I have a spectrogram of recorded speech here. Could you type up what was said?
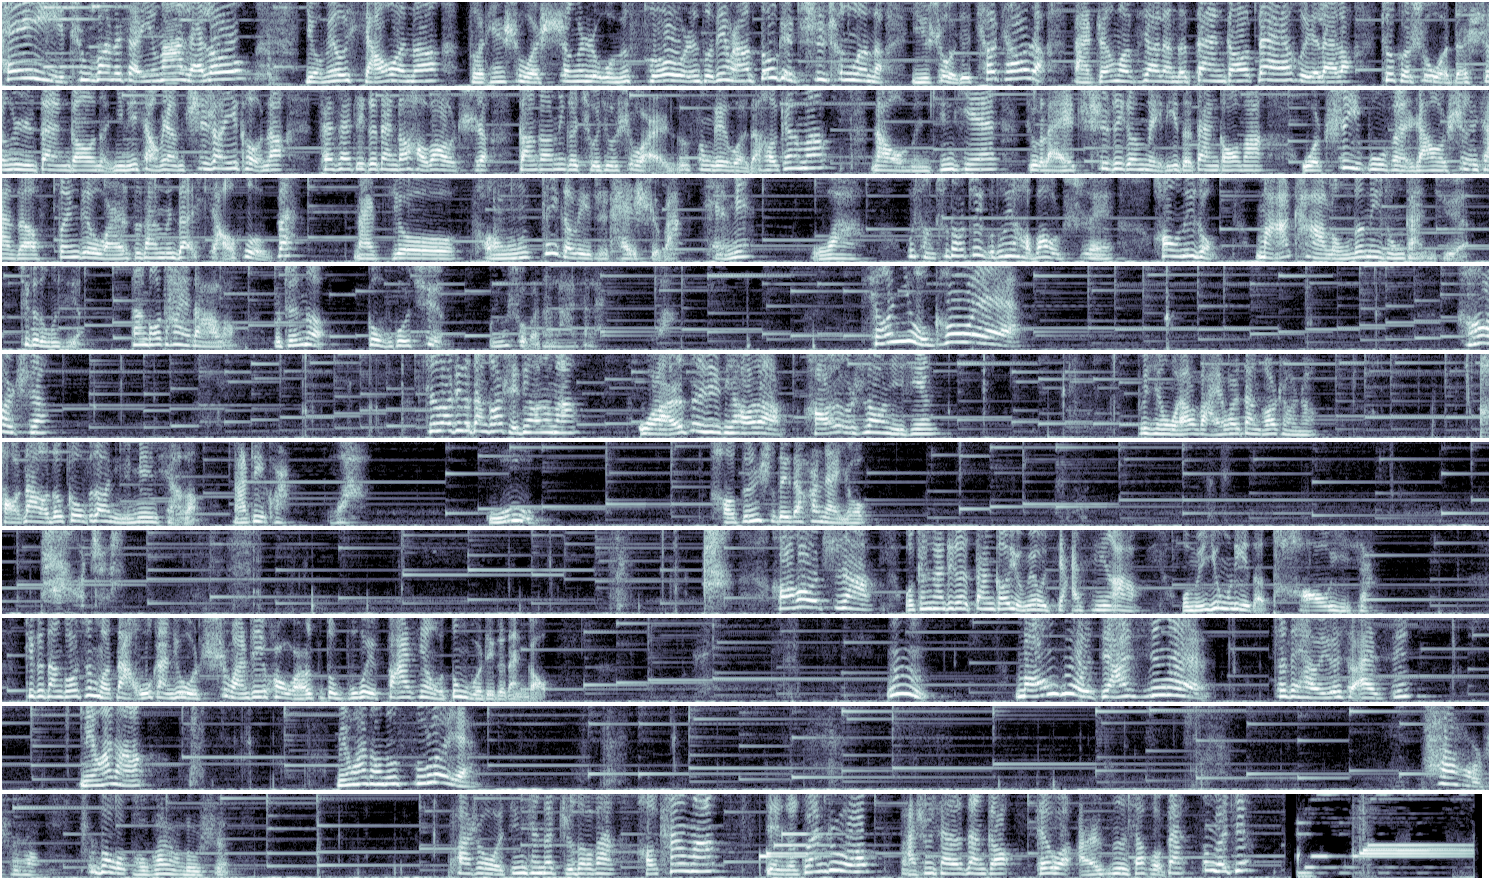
嘿，吃不胖的小姨妈来喽！有没有想我呢？昨天是我生日，我们所有人昨天晚上都给吃撑了呢。于是我就悄悄的把这么漂亮的蛋糕带回来了。这可是我的生日蛋糕呢，你们想不想吃上一口呢？猜猜这个蛋糕好不好吃？刚刚那个球球是我儿子送给我的，好看吗？那我们今天就来吃这个美丽的蛋糕吗？我吃一部分，然后剩下的分给我儿子他们的小伙伴。那就从这个位置开始吧，前面，哇。我想知道这个东西好不好吃哎，还有那种马卡龙的那种感觉，这个东西蛋糕太大了，我真的够不过去。我用手把它拉下来，哇，小纽扣哎，好好吃。知道这个蛋糕谁挑的吗？我儿子去挑的，好有少女心。不行，我要挖一块蛋糕尝尝，好大，我都够不到你们面前了。拿这块，哇。哦，好敦实的一大块奶油，太好吃了！啊，好好吃啊！我看看这个蛋糕有没有夹心啊？我们用力的掏一下，这个蛋糕这么大，我感觉我吃完这一块，我儿子都不会发现我动过这个蛋糕。嗯，芒果夹心哎，这里还有一个小爱心。棉花糖，棉花糖都酥了耶！太好吃了，吃到我头发上都是。话说我今天的直头发好看吗？点个关注哦，把剩下的蛋糕给我儿子的小伙伴送过去。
